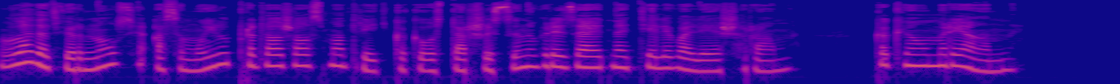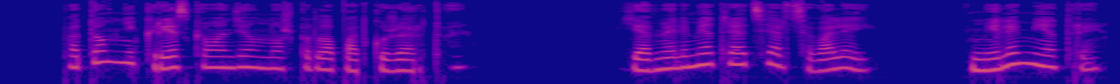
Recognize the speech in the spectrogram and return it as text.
Влад отвернулся, а Самуил продолжал смотреть, как его старший сын вырезает на теле Валея шрамы, как и у Марианны. Потом Ник резко вонзил нож под лопатку жертвы. «Я в миллиметре от сердца, Валей. В миллиметре.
